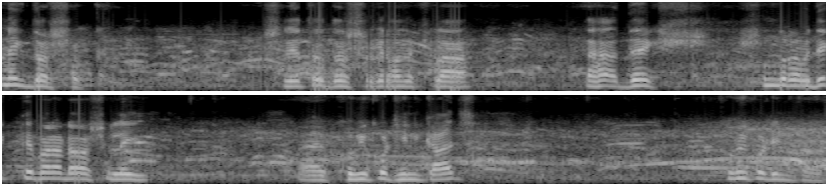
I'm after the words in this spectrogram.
অনেক দর্শক। সে তো দর্শকের মাঝে খেলা দেখ সুন্দরভাবে দেখতে পারাটা আসলেই খুবই কঠিন কাজ। খুবই কঠিন কাজ।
